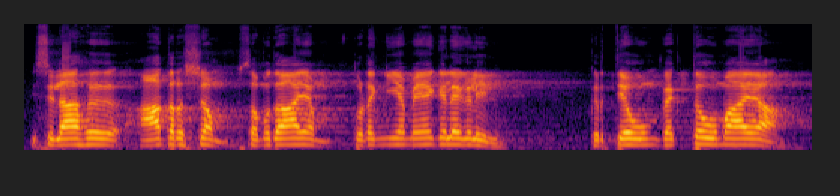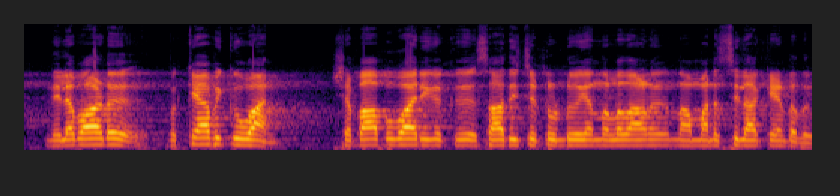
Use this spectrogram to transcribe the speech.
ഇസ്ലാഹ് ആദർശം സമുദായം തുടങ്ങിയ മേഖലകളിൽ കൃത്യവും വ്യക്തവുമായ നിലപാട് പ്രഖ്യാപിക്കുവാൻ ഷബാബ് വാരികക്ക് സാധിച്ചിട്ടുണ്ട് എന്നുള്ളതാണ് നാം മനസ്സിലാക്കേണ്ടത്.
